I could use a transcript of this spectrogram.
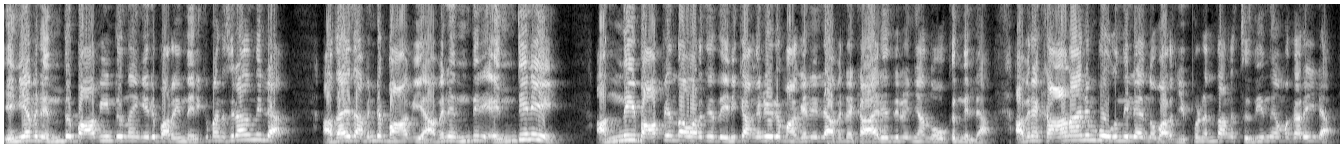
ഇനി അവൻ എന്ത് ഭാവി ഉണ്ടെന്ന് ഇങ്ങനെ പറയുന്നത്? എനിക്ക് മനസ്സിലാകുന്നില്ല. അതായത് അവന്റെ ഭാവി അവൻ എന്തിന് എന്തിനെ? അന്ന് ഈ ബാപ്പ എന്താ പറഞ്ഞത്? എനിക്ക് അങ്ങനെ ഒരു മകനില്ല അവന്റെ കാര്യത്തിലും ഞാൻ നോക്കുന്നില്ല. അവനെ കാണാനും പോകുന്നില്ല എന്ന് പറഞ്ഞു. ഇപ്പോഴെന്താണ് സ്ഥിതി എന്ന് നമുക്കറിയില്ല.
